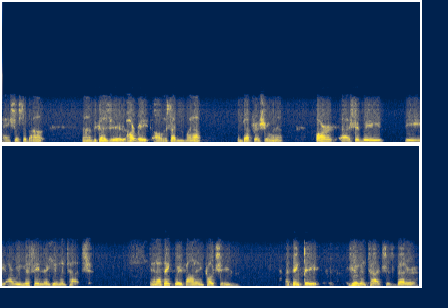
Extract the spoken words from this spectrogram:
anxious about uh, because your heart rate all of a sudden went up and blood pressure went up? Or uh, should we be are we missing the human touch? And I think we found in coaching, I think the human touch is better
